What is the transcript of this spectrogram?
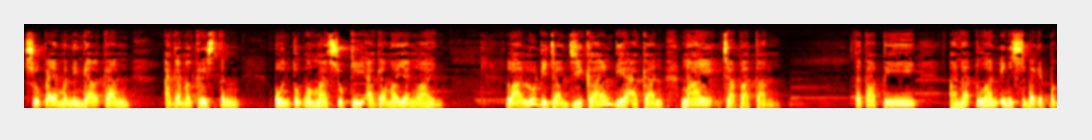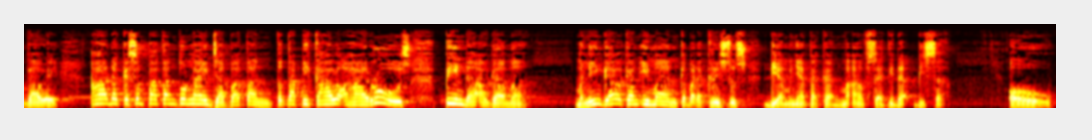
supaya meninggalkan agama Kristen untuk memasuki agama yang lain. Lalu dijanjikan dia akan naik jabatan. Tetapi anak Tuhan ini sebagai pegawai ada kesempatan tuh naik jabatan, tetapi kalau harus pindah agama, meninggalkan iman kepada Kristus, dia menyatakan, "Maaf, saya tidak bisa." Oh,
